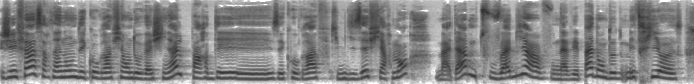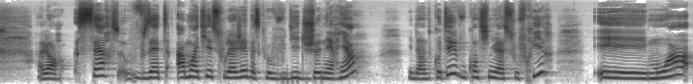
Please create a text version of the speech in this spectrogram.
J'ai fait un certain nombre d'échographies endovaginales par des échographes qui me disaient fièrement Madame, tout va bien, vous n'avez pas d'endométriose. Alors, certes, vous êtes à moitié soulagée parce que vous vous dites je n'ai rien, mais d'un autre côté, vous continuez à souffrir. Et moi,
